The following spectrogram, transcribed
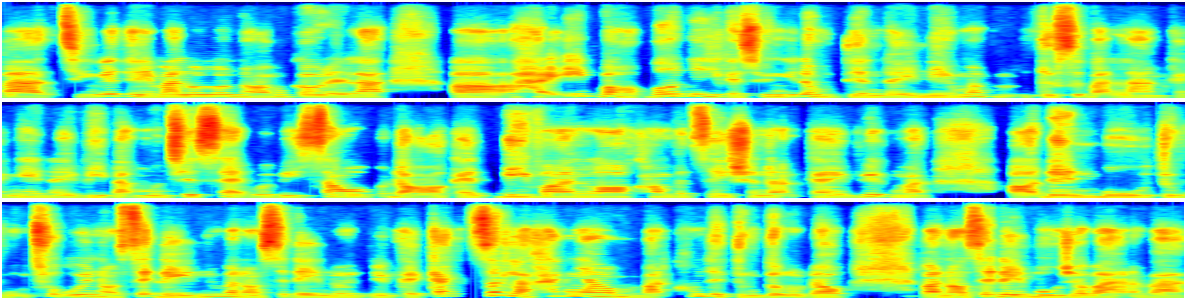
Và chính vì thế mai luôn luôn nói một câu đấy là uh, hãy bỏ bớt đi cái suy nghĩ đồng tiền đấy nếu mà thực sự bạn làm cái nghề này vì bạn muốn chia sẻ. Bởi vì sau đó cái divine law compensation cái việc mà uh, đền bù từ vũ trụ ấy, nó sẽ đến và nó sẽ đến những cái cách rất là khác nhau mà bạn không thể tưởng tượng được đâu và nó sẽ đền bù cho bạn. Và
